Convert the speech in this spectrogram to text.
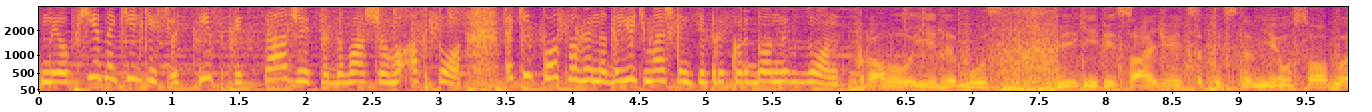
необхідна кількість осіб підсаджується до вашого авто. Такі послуги надають мешканці прикордонних зон. Правило їде бус, в який підсаджуються підставні особи,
